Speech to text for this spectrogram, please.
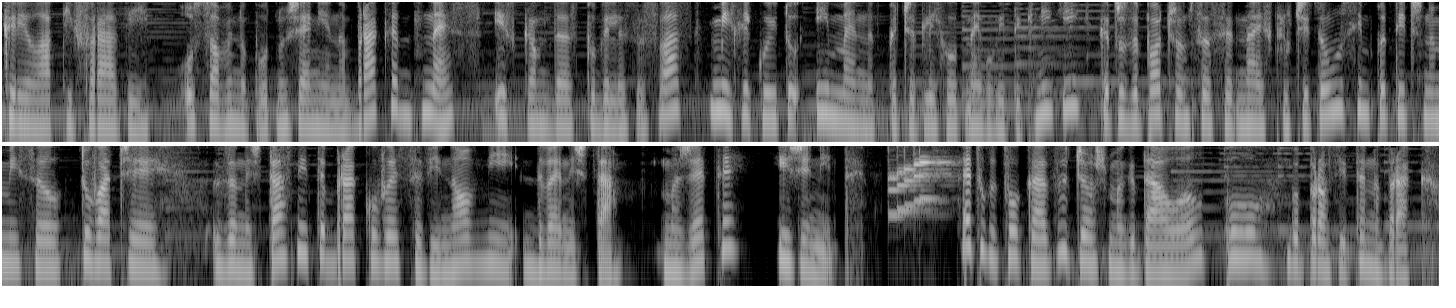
крилати фрази особено по отношение на брака, днес искам да споделя с вас мисли, които и мен впечатлиха от неговите книги, като започвам с една изключително симпатична мисъл, това, че за нещастните бракове са виновни две неща – мъжете и жените. Ето какво казва Джош Макдауъл по въпросите на брака.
